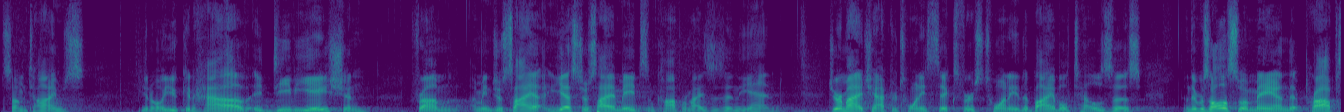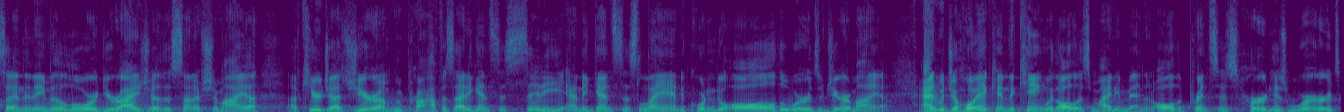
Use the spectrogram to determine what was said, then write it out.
Sometimes, you know, you can have a deviation from, I mean, Josiah, yes, Josiah made some compromises in the end. Jeremiah chapter 26, verse 20, the Bible tells us and there was also a man that prophesied in the name of the Lord, Urijah, the son of Shemaiah of Kirjath Jearim, who prophesied against this city and against this land according to all the words of Jeremiah. And when Jehoiakim the king, with all his mighty men and all the princes, heard his words,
